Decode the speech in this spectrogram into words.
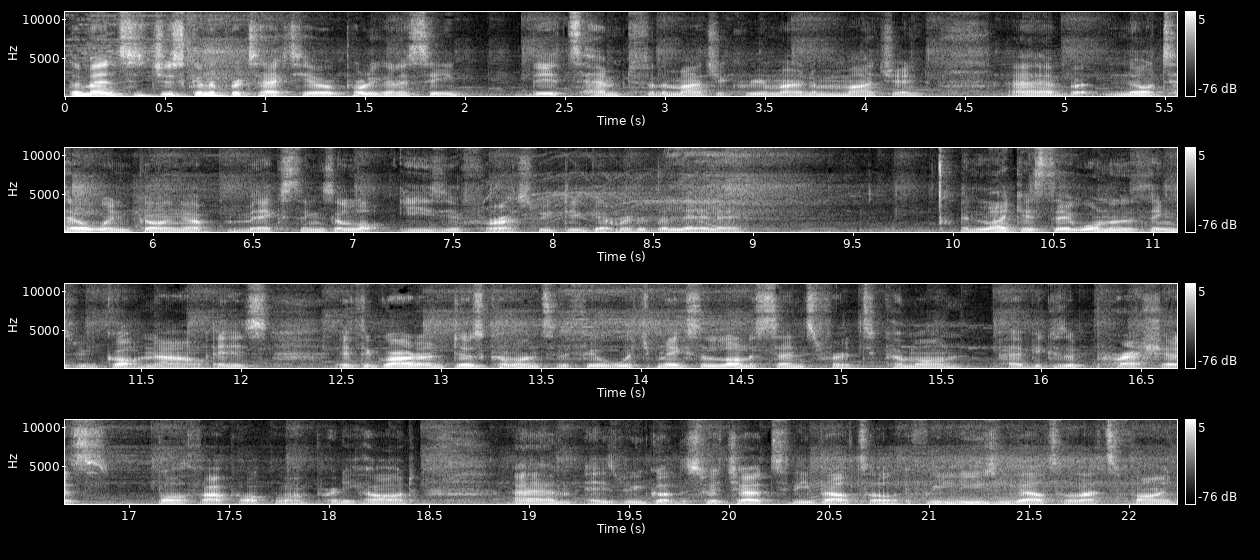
The Mence is just going to protect here. We're probably going to see the attempt for the Magic Room, I'd imagine. Uh, but no Tailwind going up makes things a lot easier for us. We do get rid of the Lele. And like I say, one of the things we've got now is if the Groudon does come onto the field, which makes a lot of sense for it to come on uh, because it pressures both of our Pokemon pretty hard, um, is we've got the switch out to the Yveltal. If we lose Yveltal, that's fine.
